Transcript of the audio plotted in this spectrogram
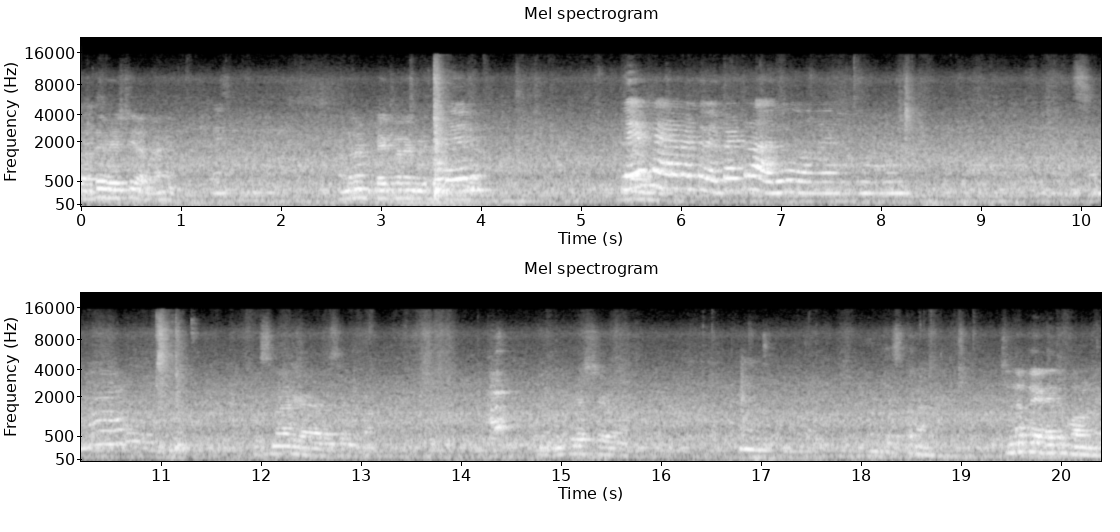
పెడితే వేస్ట్ చేయాలి కానీ అందరం ప్లేట్లోనే పెడితే లేదు ప్లేట్ పెట్టవే పెట్టరాదు ఇస్తున్నాడు కదా చెప్ప. ఎందుకు వేస్ట్ చేయడం తీసుకున్నాను చిన్న ప్లేట్ అయితే బాగుంది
